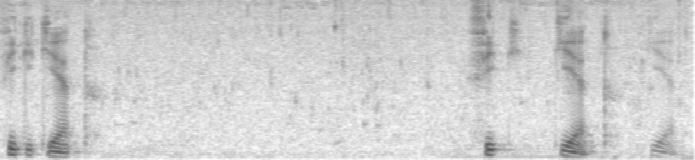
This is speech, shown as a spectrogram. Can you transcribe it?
Fique quieto. Fique quieto, quieto.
